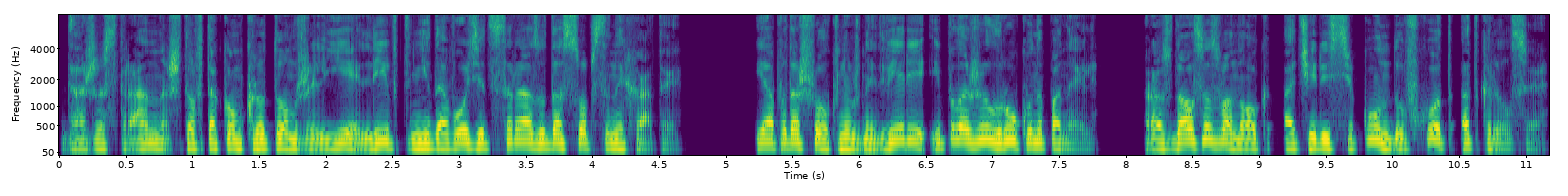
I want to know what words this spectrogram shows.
Даже странно, что в таком крутом жилье лифт не довозит сразу до собственной хаты. Я подошел к нужной двери и положил руку на панель. Раздался звонок, а через секунду вход открылся.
